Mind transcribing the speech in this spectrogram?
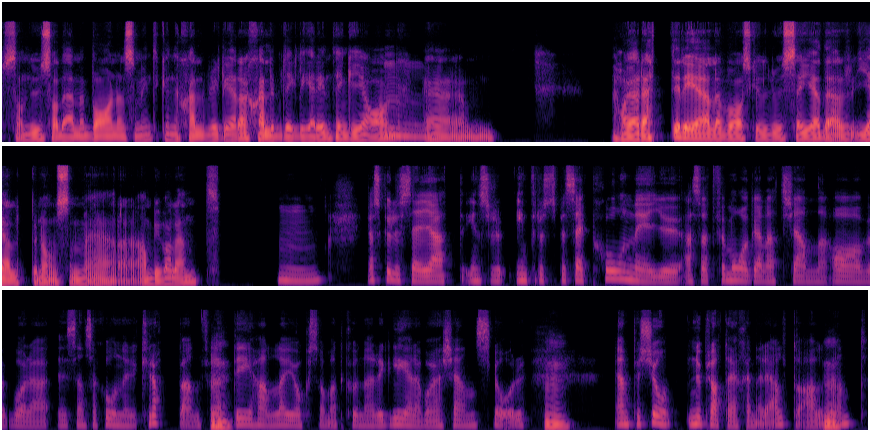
som du sa där med barnen som inte kunde självreglera, självreglering tänker jag. Mm. Um, har jag rätt i det eller vad skulle du säga där hjälper någon som är ambivalent? Mm. Jag skulle säga att introspektion är ju alltså att förmågan att känna av våra eh, sensationer i kroppen. För mm. att det handlar ju också om att kunna reglera våra känslor. Mm. En person, nu pratar jag generellt och Mm. allmänt.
